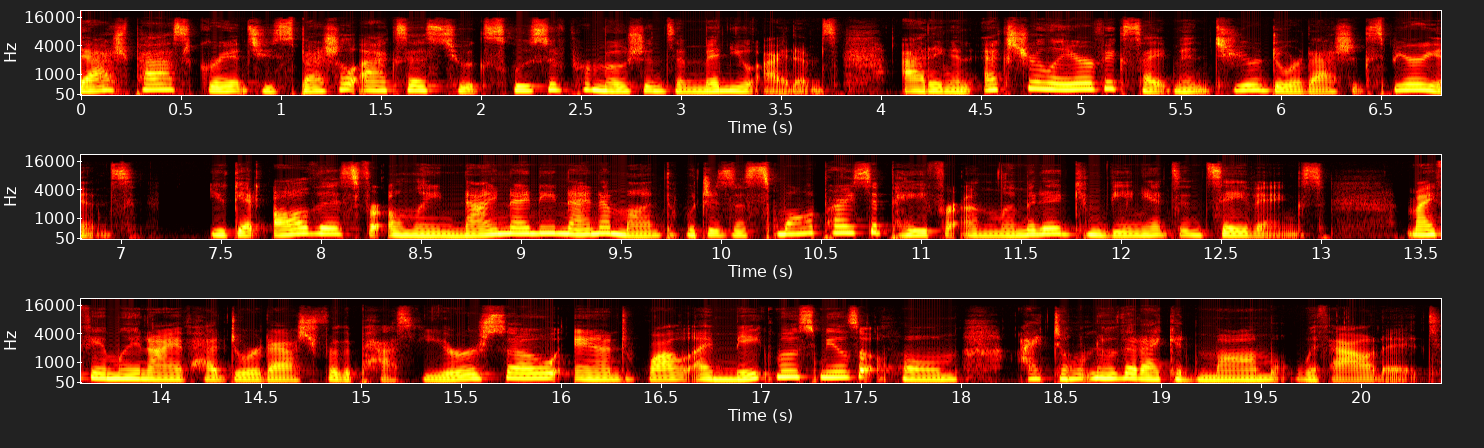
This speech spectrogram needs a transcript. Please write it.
Dash Pass grants you special access to exclusive promotions and menu items, adding an extra layer of excitement to your DoorDash experience. You get all this for only $9.99 a month, which is a small price to pay for unlimited convenience and savings. My family and I have had DoorDash for the past year or so, and while I make most meals at home, I don't know that I could mom without it.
